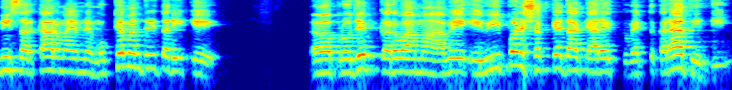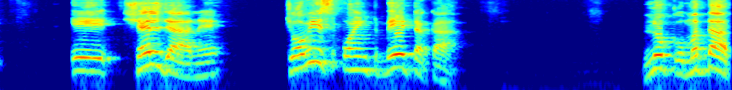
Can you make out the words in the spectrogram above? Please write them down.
ની સરકારમાં એમને મુખ્યમંત્રી તરીકે પ્રોજેક્ટ કરવામાં આવે એવી પણ શક્યતા ક્યારેક વ્યક્ત કરાતી હતી. એ શૈલજાને ચોવીસ પોઈન્ટ બે ટકા લોકો મતદાર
